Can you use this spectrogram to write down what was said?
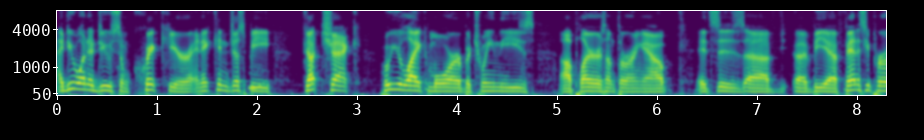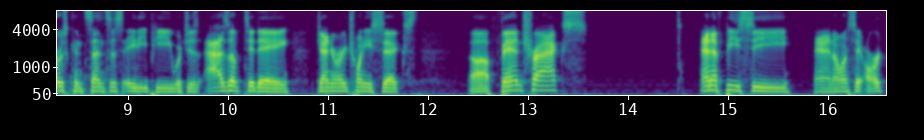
I do want to do some quick here, and it can just be gut check who you like more between these uh, players I'm throwing out. It's is uh, uh, via Fantasy Pros consensus ADP, which is as of today, January 26th. Uh, Fantrax, NFBC, and I want to say R-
